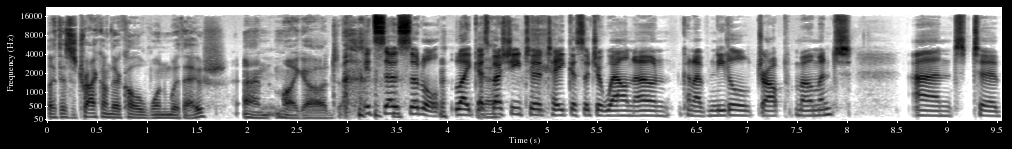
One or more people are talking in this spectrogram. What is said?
Like, there's a track on there called "One Without," and my god, It's so subtle, like Yeah. especially to take a, such a well-known kind of needle drop moment and to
